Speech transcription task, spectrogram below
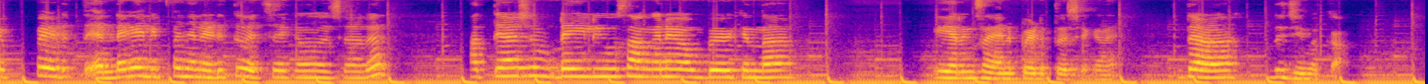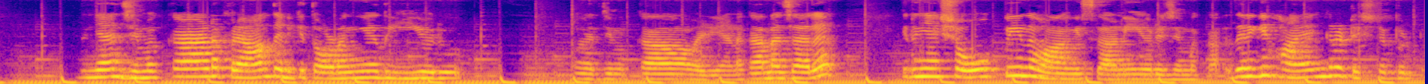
ഇപ്പം എടുത്ത് എന്റെ കയ്യിൽ ഇപ്പം ഞാൻ എടുത്തു വെച്ചേക്കുന്നത് വെച്ചാൽ അത്യാവശ്യം ഡെയിലി യൂസ് അങ്ങനെ ഉപയോഗിക്കുന്ന ഇയറിങ്സ് ഞാനിപ്പോൾ എടുത്തു വെച്ചേക്കുന്നത് ഇതാണ് ഇത് ജിമക്ക ഞാൻ ജിമക്കാടെ പ്രാന്ത് എനിക്ക് തുടങ്ങിയത് ഈ ഒരു ജിമക്ക വഴിയാണ്. കാരണം വെച്ചാൽ ഇത് ഞാൻ ഷോപ്പിൽ നിന്ന് വാങ്ങിച്ചതാണ് ഈ ഒരു ജിമക്ക. ഇതെനിക്ക് ഭയങ്കരമായിട്ട് ഇഷ്ടപ്പെട്ടു.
